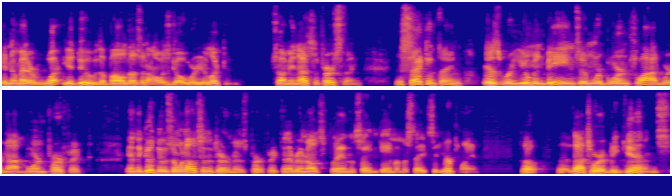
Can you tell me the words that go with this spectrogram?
and no matter what you do, the ball doesn't always go where you're looking. So, I mean, that's the first thing. The second thing is we're human beings and we're born flawed. We're not born perfect. And the good news, no one else in the tournament is perfect, and everyone else is playing the same game of mistakes that you're playing. So that's where it begins.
